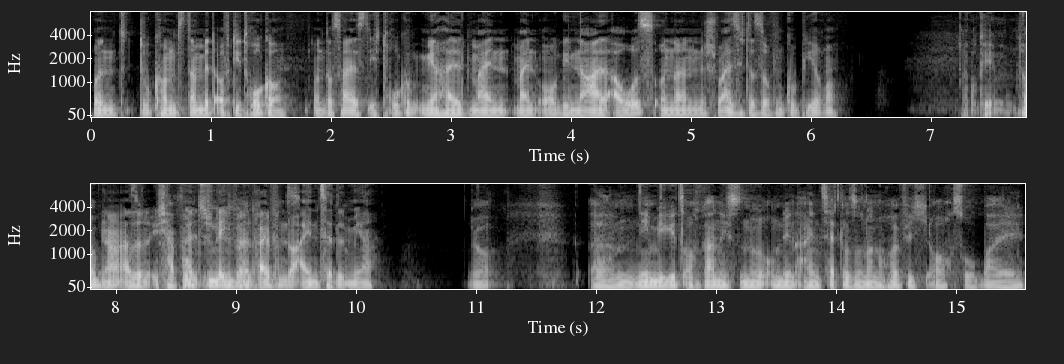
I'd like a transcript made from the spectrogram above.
und du kommst damit auf die Drucker. Und das heißt, ich drucke mir halt mein, mein Original aus und dann schmeiße ich das auf den Kopierer. Okay. Ja, also ich habe halt schlecht und ergreifend nur einen Zettel mehr. Ja. Ähm, nee, mir geht's auch gar nicht nur um den einen Zettel, sondern häufig auch so bei,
